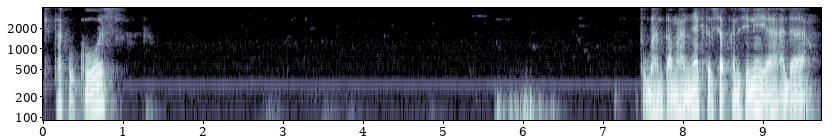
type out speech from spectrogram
Kita kukus. Untuk bahan tambahannya kita siapkan di sini ya. Ada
